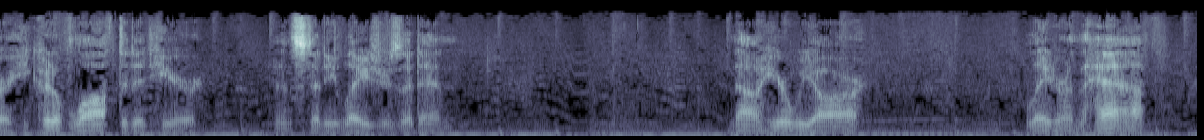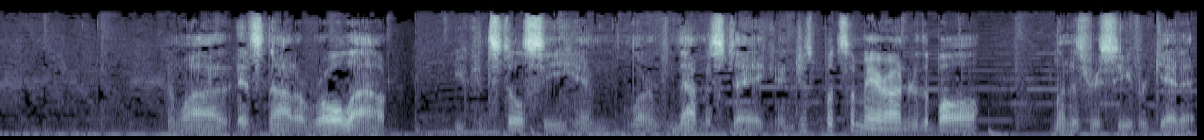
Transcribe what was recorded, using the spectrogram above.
where he could have lofted it here, and instead he lasers it in. Now here we are, later in the half, and while it's not a rollout, you can still see him learn from that mistake and just put some air under the ball, let his receiver get it.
